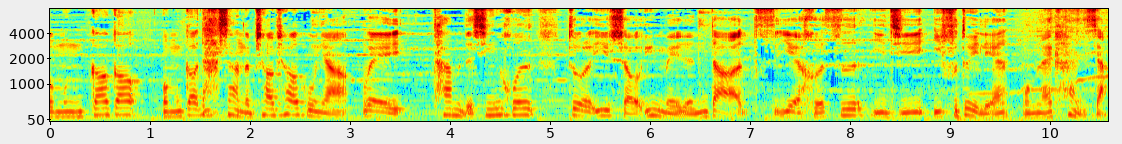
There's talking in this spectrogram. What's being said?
我们高高，我们高大上的飘飘姑娘为他们的新婚做了一首《虞美人》的《子夜何思》以及一副对联，我们来看一下。《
